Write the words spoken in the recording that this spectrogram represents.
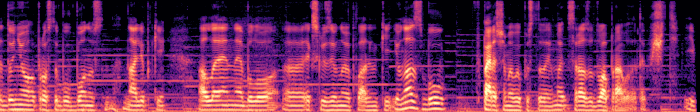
до нього просто був бонус наліпки, але не було е, ексклюзивної обкладинки. І у нас був. Вперше ми випустили, ми зразу два правила так і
